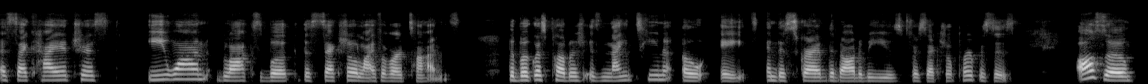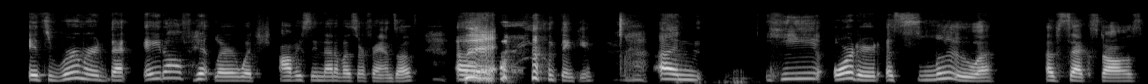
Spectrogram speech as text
a psychiatrist Iwan Bloch's book, The Sexual Life of Our Times. The book was published in 1908 and described the doll to be used for sexual purposes. Also, it's rumored that Adolf Hitler, which obviously none of us are fans of, um, thank you, and he ordered a slew of sex dolls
